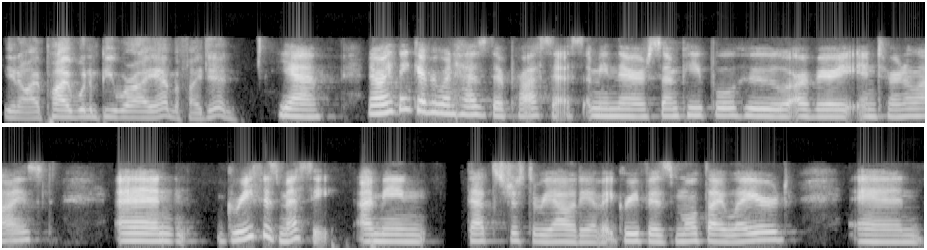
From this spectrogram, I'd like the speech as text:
you know, I probably wouldn't be where I am if I did. Yeah. No, I think everyone has their process. I mean, there are some people who are very internalized, and grief is messy. I mean, that's just the reality of it. Grief is multi-layered, and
